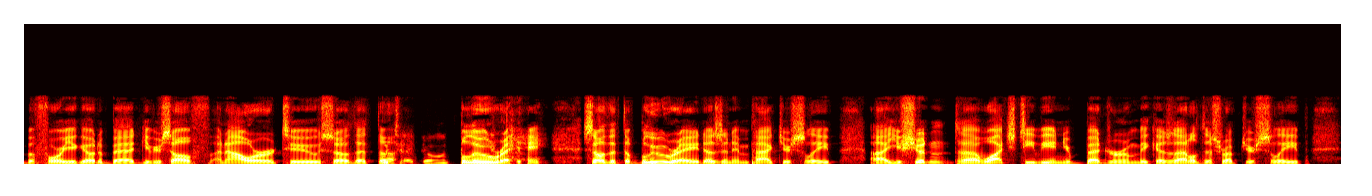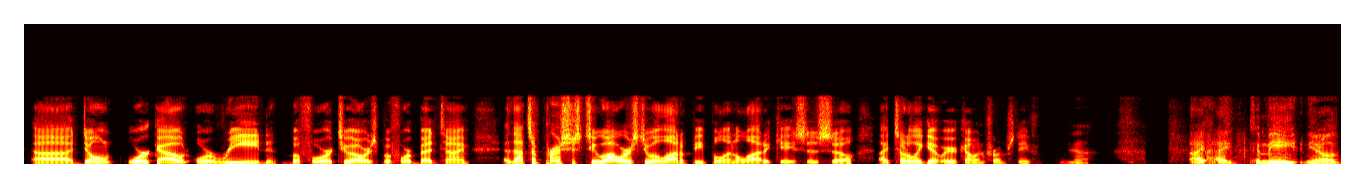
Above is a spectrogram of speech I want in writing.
before you go to bed. Give yourself an hour or two so that the Blu-ray, so that the Blu-ray doesn't impact your sleep. Uh, you shouldn't uh, watch TV in your bedroom because that'll disrupt your sleep. Uh, don't work out or read before two hours before bedtime. That's a precious two hours to a lot of people in a lot of cases. So I totally get where you're coming from, Steve. Yeah. I, I to me, you know,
